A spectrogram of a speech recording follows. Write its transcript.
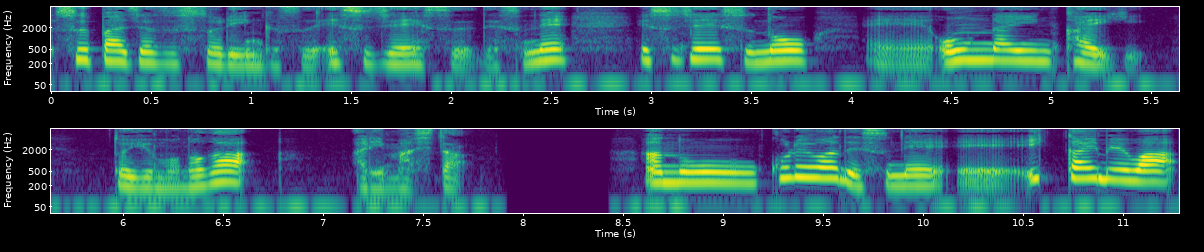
スーパージャズストリングス SJS ですね。SJS の、えー、オンライン会議というものがありました。あのー、これはですね、えー、1回目は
